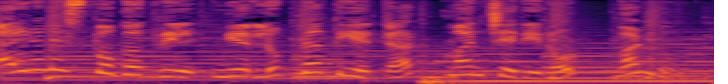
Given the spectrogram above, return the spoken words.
Kairali's poco grill near Lukna theatre Manjeri road Wandoor.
